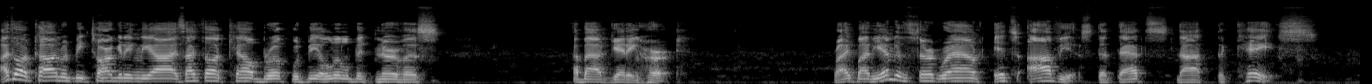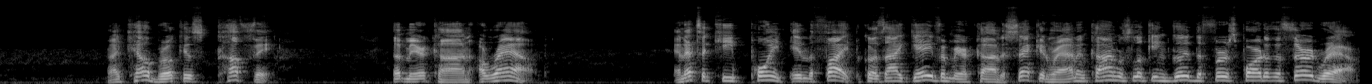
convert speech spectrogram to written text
I thought Khan would be targeting the eyes. I thought Kell Brook would be a little bit nervous about getting hurt. Right? By the end of the third round, it's obvious that that's not the case. Right? Kell Brook is cuffing Amir Khan around. And that's a key point in the fight because I gave Amir Khan the second round and Khan was looking good the first part of the third round.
